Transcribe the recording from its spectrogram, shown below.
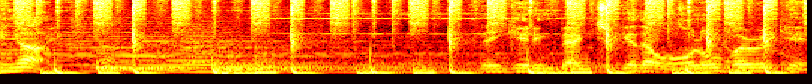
Breaking up, then getting back together all over again.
